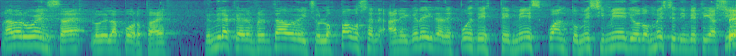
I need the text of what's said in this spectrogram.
Una vergüenza, ¿eh? Lo de la porta, ¿eh? Tendría que haber enfrentado, he dicho, los pagos a Negreira después de este mes, ¿cuánto? ¿Mes y medio, dos meses de investigación?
